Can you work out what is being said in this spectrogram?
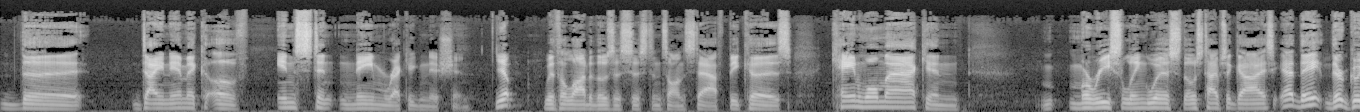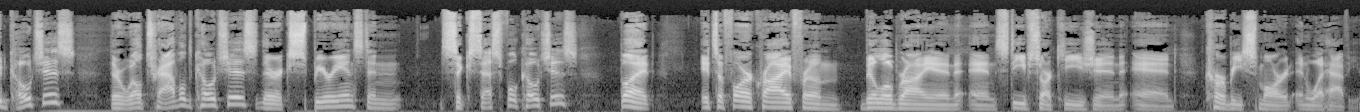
the dynamic of instant name recognition Yep. with a lot of those assistants on staff because Kane Wommack and Maurice Linguist, those types of guys, yeah, they they're good coaches. They're well traveled coaches. They're experienced and successful coaches, but it's a far cry from Bill O'Brien and Steve Sarkisian and Kirby Smart and what have you.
